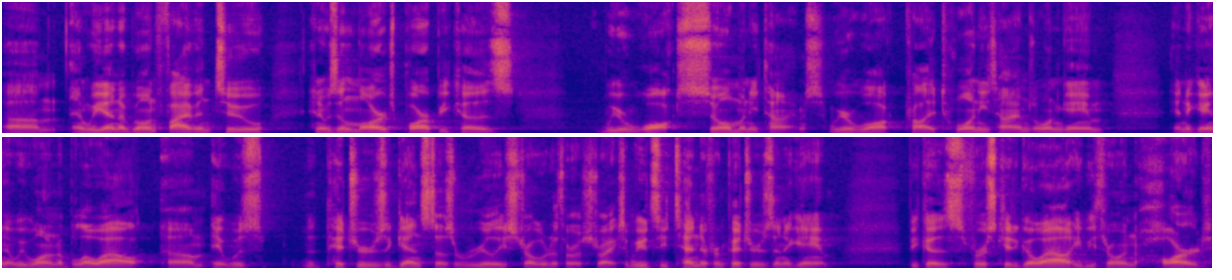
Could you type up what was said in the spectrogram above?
Um, and we ended up going five and two, and it was in large part because we were walked so many times. We were walked probably 20 times one game in a game that we wanted to blow out. Um, it was the pitchers against us really struggled to throw strikes. And we would see 10 different pitchers in a game because first kid to go out, he'd be throwing hard,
